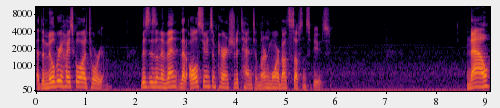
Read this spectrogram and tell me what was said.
at the Millbury High School Auditorium. This is an event that all students and parents should attend to learn more about substance abuse. Now,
